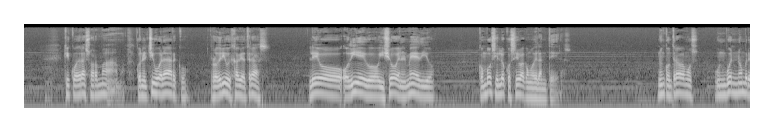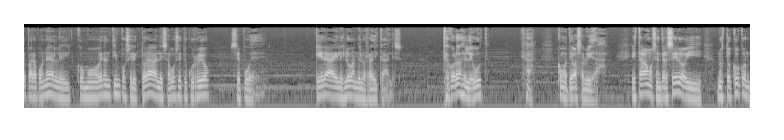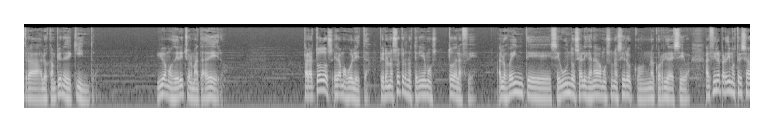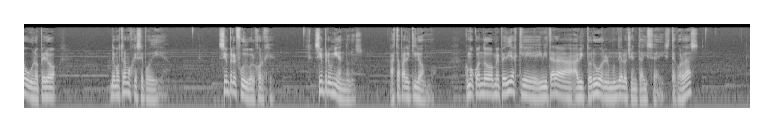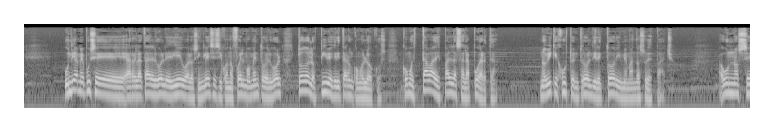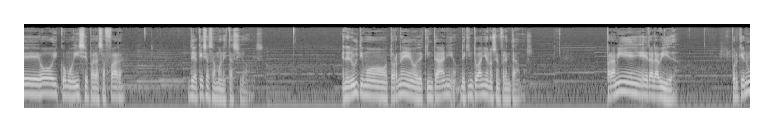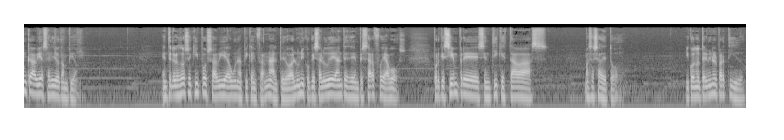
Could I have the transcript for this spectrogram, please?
Qué cuadrazo armamos, con el chivo al arco, Rodrigo y Javi atrás, Leo o Diego y yo en el medio, con vos y el loco Seba como delanteros. No encontrábamos un buen nombre para ponerle y como eran tiempos electorales, a vos se te ocurrió, se puede, que era el eslogan de los radicales. ¿Te acordás del debut? ¿Cómo te vas a olvidar? Estábamos en tercero y nos tocó contra los campeones de quinto. Íbamos derecho al matadero. Para todos éramos boleta, pero nosotros nos teníamos toda la fe. A los 20 segundos ya les ganábamos 1 a 0 con una corrida de Seba. Al final perdimos 3 a 1, pero demostramos que se podía. Siempre el fútbol, Jorge. Siempre uniéndonos, hasta para el quilombo. Como cuando me pedías que imitara a Víctor Hugo en el Mundial 86, ¿te acordás? Un día me puse a relatar el gol de Diego a los ingleses y cuando fue el momento del gol, todos los pibes gritaron como locos, como estaba de espaldas a la puerta. No vi que justo entró el director y me mandó a su despacho. Aún no sé hoy cómo hice para zafar de aquellas amonestaciones. En el último torneo de, quinta año, de quinto año nos enfrentamos. Para mí era la vida, porque nunca había salido campeón. Entre los dos equipos había una pica infernal, pero al único que saludé antes de empezar fue a vos, porque siempre sentí que estabas más allá de todo. Y cuando terminó el partido,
